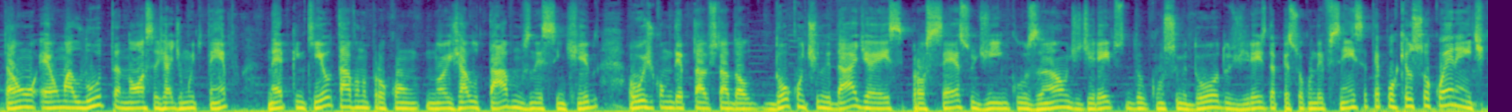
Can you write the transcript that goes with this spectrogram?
Então é uma luta nossa já de muito tempo na época em que eu estava no PROCON, nós já lutávamos nesse sentido. Hoje, como deputado estadual, dou continuidade a esse processo de inclusão de direitos do consumidor, dos direitos da pessoa com deficiência, até porque eu sou coerente.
